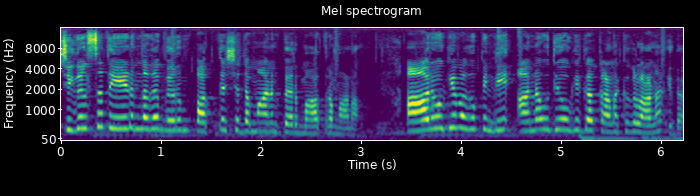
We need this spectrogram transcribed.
ചികിത്സ തേടുന്നത് വെറും പത്ത് ശതമാനം പേർ മാത്രമാണ്. ആരോഗ്യവകുപ്പിന്റെ അനൌദ്യോഗിക കണക്കുകളാണ് ഇത്.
